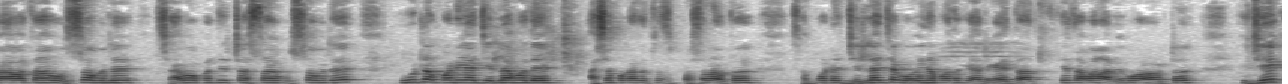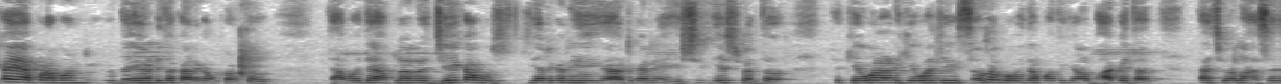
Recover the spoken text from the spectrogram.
गावाचा उत्सव म्हणजे साहेबा मंदिर ट्रस्टचा उत्सव म्हणजे पूर्णपणे या जिल्ह्यामध्ये अशा प्रकारचा त्याचा प्रसार होतं. संपूर्ण जिल्ह्याच्या गोविंद पथक या ठिकाणी येतात. तेच आम्हाला अभिमान वाटतं. जे काही आपण आपण दहीहंडीचा कार्यक्रम करतो त्यामध्ये आपल्याला जे काय उस या ठिकाणी या ठिकाणी यश यश मिळतं ते केवळ आणि केवळ जे सर्व गोविंदा जेव्हा भाग घेतात त्याच वेळेला असं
